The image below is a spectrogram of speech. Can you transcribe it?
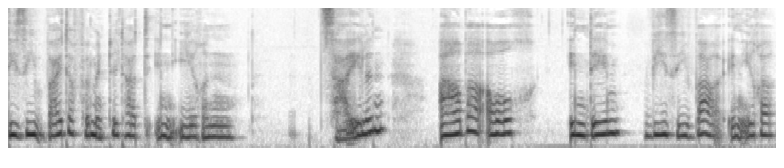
die sie weitervermittelt hat in ihren Zeilen, aber auch in dem, wie sie war, in ihrer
